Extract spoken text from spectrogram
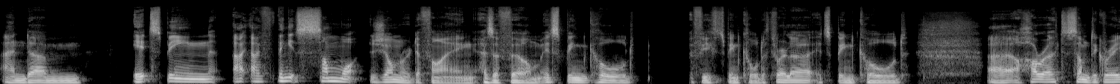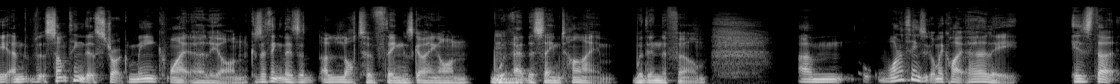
and um, it's been. I, I think it's somewhat genre defying as a film. It's been called. a It's been called a thriller. It's been called uh, a horror to some degree, and something that struck me quite early on because I think there's a, a lot of things going on w- Mhm. at the same time within the film. Um, one of the things that got me quite early is that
